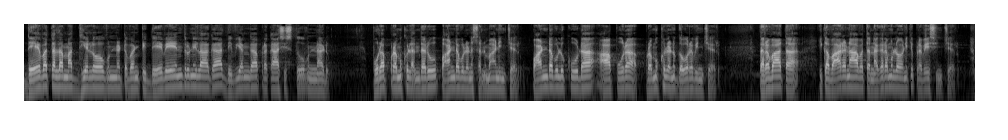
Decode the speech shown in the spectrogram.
దేవతల మధ్యలో ఉన్నటువంటి దేవేంద్రునిలాగా దివ్యంగా ప్రకాశిస్తూ ఉన్నాడు. పుర ప్రముఖులందరూ పాండవులను సన్మానించారు. పాండవులు కూడా ఆ పుర ప్రముఖులను గౌరవించారు. తర్వాత ఇక వారణావత నగరములోనికి ప్రవేశించారు.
